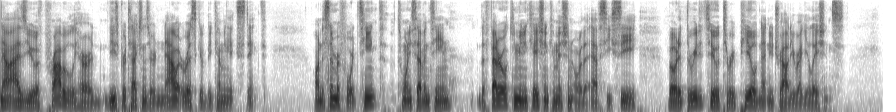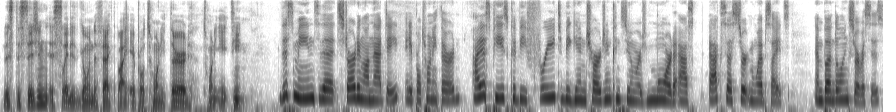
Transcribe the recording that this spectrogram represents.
Now, as you have probably heard, these protections are now at risk of becoming extinct. On December 14th, 2017, the Federal Communication Commission, or the FCC, voted 3 to 2 to repeal net neutrality regulations. This decision is slated to go into effect by April 23rd, 2018. This means that starting on that date, April 23rd, ISPs could be free to begin charging consumers more to ask, access certain websites and bundling services,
